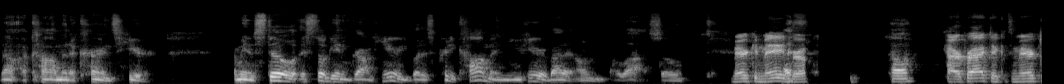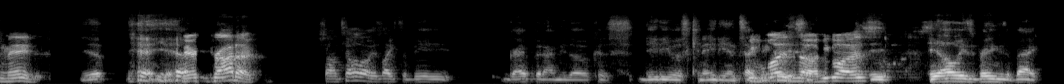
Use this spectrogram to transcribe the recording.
not a common occurrence here. I mean, it's still it's still gaining ground here, but it's pretty common. You hear about it on a lot. So American made, bro. Huh? Chiropractic, it's American made. Yep. Yeah, yeah. American product. Chantel always likes to be griping at me though, because D.D. was Canadian. He was though. He was. He, he, always brings it back.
